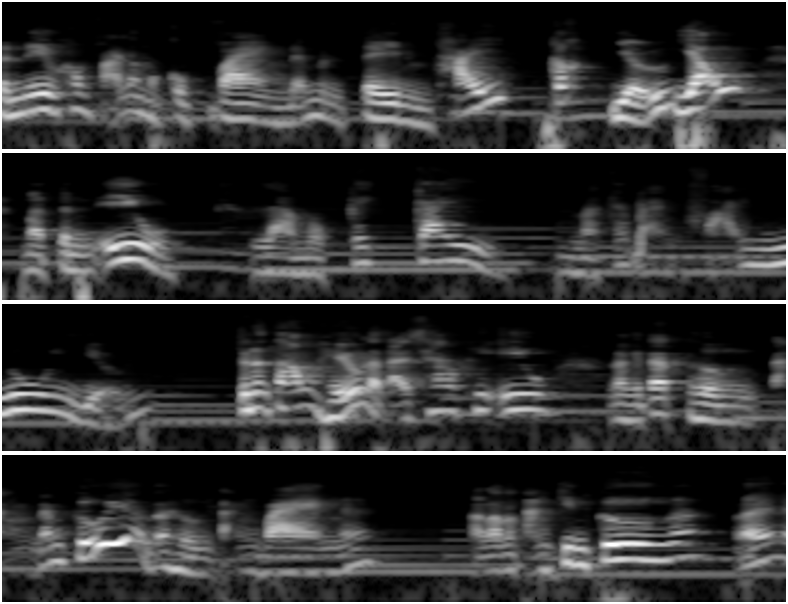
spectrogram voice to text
Tình yêu không phải là một cục vàng để mình tìm thấy, cất giữ, giấu. Mà tình yêu là một cái cây mà các bạn phải nuôi dưỡng cho nên tao không hiểu là tại sao khi yêu là người ta thường tặng đám cưới người ta thường tặng vàng á, hoặc là tặng kim cương á. Đấy,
